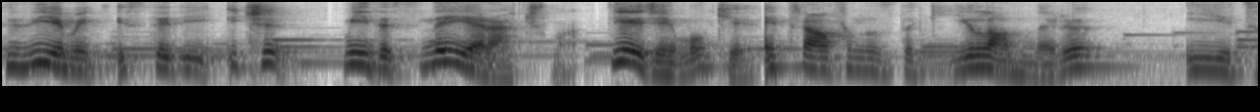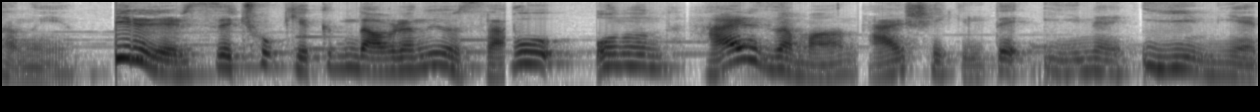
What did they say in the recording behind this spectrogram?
sizi yemek istediği için midesinde yer açmak. Diyeceğim o ki etrafınızdaki yılanları iyi tanıyın. Birileri size çok yakın davranıyorsa bu onun her zaman her şekilde yine iyi niyet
